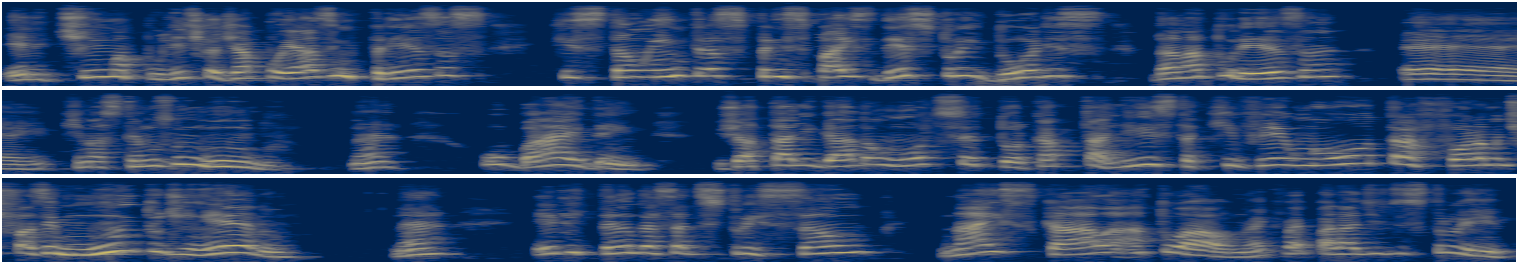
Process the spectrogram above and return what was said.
ele tinha uma política de apoiar as empresas que estão entre as principais destruidores da natureza é, que nós temos no mundo. Né? O Biden já está ligado a um outro setor capitalista que vê uma outra forma de fazer muito dinheiro, né? evitando essa destruição na escala atual, não é que vai parar de destruir.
